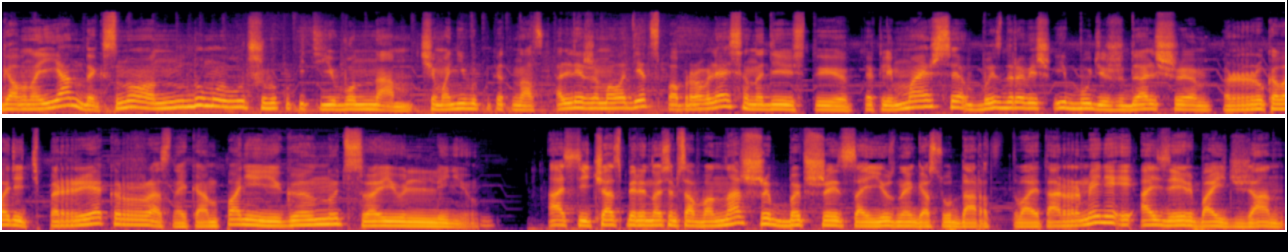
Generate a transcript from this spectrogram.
говно Яндекс, но думаю лучше выкупить его нам, чем они выкупят нас». Олежа молодец, поправляйся, надеюсь ты оклемаешься, выздоровеешь и будешь дальше руководить прекрасной компанией и гнуть свою линию. А сейчас переносимся в наши бывшие союзные государства. Это Армения и Азербайджан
